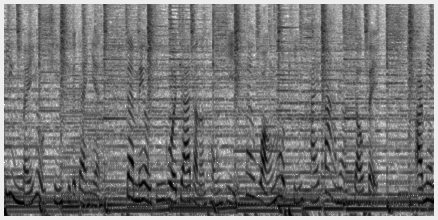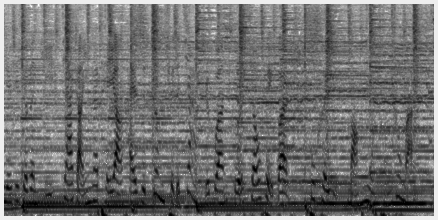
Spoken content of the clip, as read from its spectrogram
并没有清晰的概念，在没有经过家长的同意，在网络平台大量消费。而面对这些问题，家长应该培养孩子正确的价值观和消费观，不可以盲目从众啊。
